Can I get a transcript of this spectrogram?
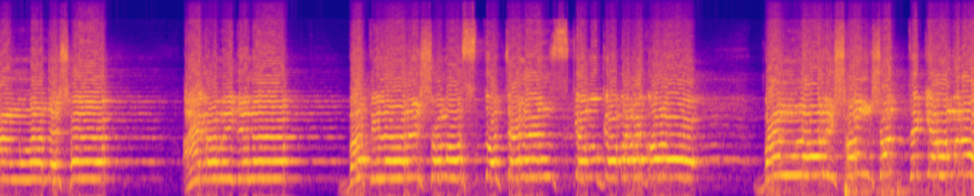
বাংলাদেশে আগামী দিনে বাতিলের সমস্ত চ্যালেঞ্জকে মোকাবেলা করে বাংলার সংসদ থেকে আমরা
